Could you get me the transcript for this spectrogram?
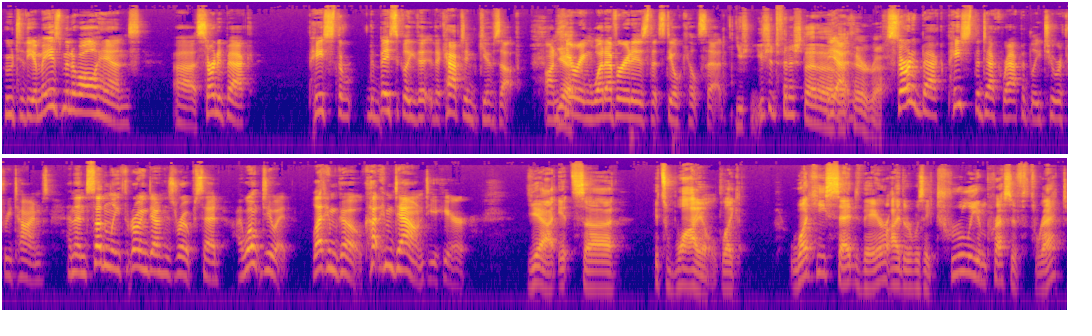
who, to the amazement of all hands, uh, started back, paced the. the basically, the, the captain gives up on Yeah. hearing whatever it is that Steelkilt said You, sh- you should finish that, uh, Yeah. that paragraph. started back, paced the deck rapidly two or three times, and then suddenly throwing down his rope said, I won't do it. Let him go. Cut him down, do you hear? Yeah, it's uh it's wild. Like what he said there either was a truly impressive threat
